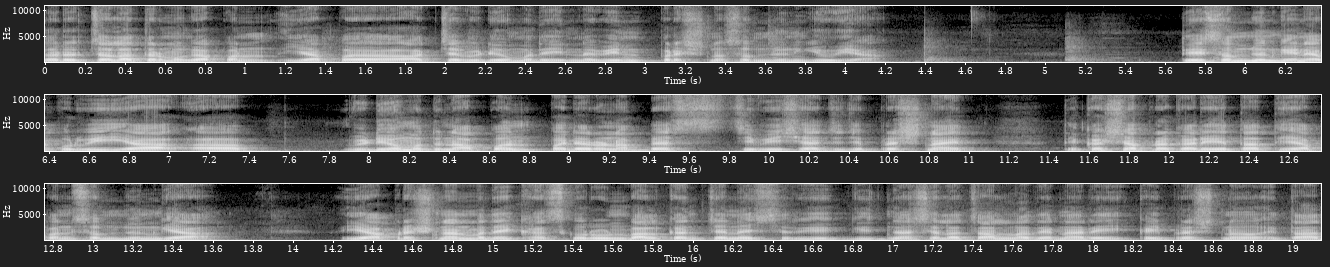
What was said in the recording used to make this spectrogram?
तर चला तर मग आपण या प आजच्या व्हिडिओमध्ये नवीन प्रश्न समजून घेऊया. ते समजून घेण्यापूर्वी या व्हिडिओमधून आपण पर्यावरण अभ्यासचे विषयाचे जे प्रश्न आहेत ते कशा प्रकारे येतात हे आपण समजून घ्या. या प्रश्नांमध्ये खास करून बालकांच्या नैसर्गिक जिज्ञासेला चालना देणारे काही प्रश्न येतात.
